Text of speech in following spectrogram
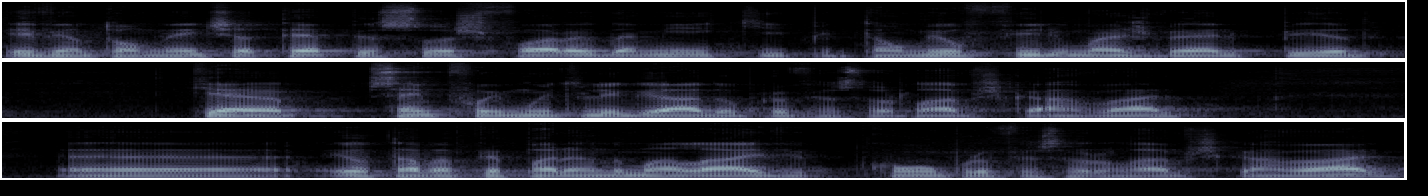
eventualmente até pessoas fora da minha equipe. Então, meu filho mais velho, Pedro, que é, sempre foi muito ligado ao professor de Carvalho, é, eu estava preparando uma live com o professor de Carvalho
